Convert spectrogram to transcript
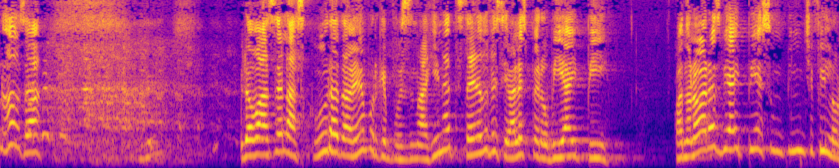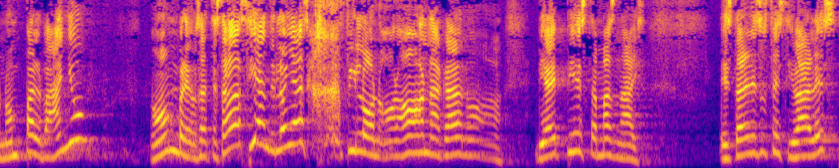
¿No? O sea, lo vas a la oscura también, porque pues imagínate, estar en esos festivales, pero VIP. Cuando no eres VIP es un pinche filonón para el baño. No, hombre, o sea, te estaba haciendo y luego ya es filonón acá, no. VIP está más nice. Estar en esos festivales,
